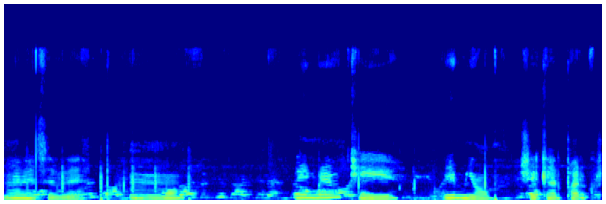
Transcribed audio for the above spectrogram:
Neresi be? Hmm. Bilmiyorum ki. Bilmiyorum. Şeker parkuru.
